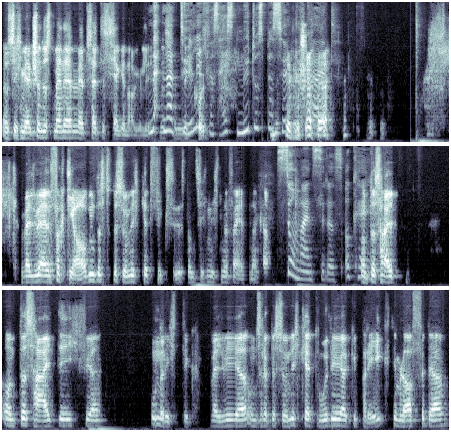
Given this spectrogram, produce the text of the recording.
Also ich merke schon, dass meine Webseite sehr genau gelesen Na, Natürlich, cool. was heißt Mythos Persönlichkeit? Weil wir einfach glauben, dass Persönlichkeit fix ist und sich nicht mehr verändern kann. So meinst du das, okay. Und das, halt, und das halte ich für unrichtig, weil wir, unsere Persönlichkeit wurde ja geprägt im Laufe der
